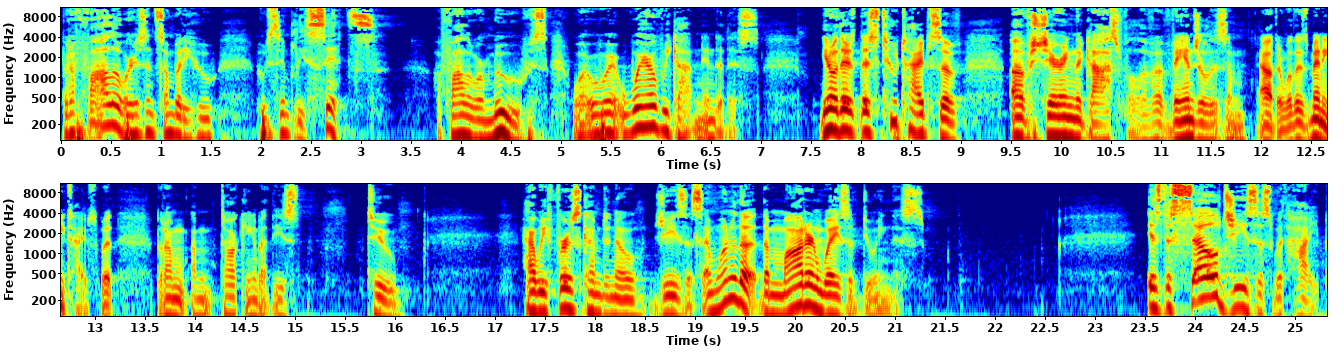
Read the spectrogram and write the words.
But a follower isn't somebody who, who simply sits. A follower moves. Where, where, where have we gotten into this? You know, there's, there's two types of, of sharing the gospel, of evangelism out there. Well, there's many types, but, but I'm, I'm talking about these two. How we first come to know Jesus. And one of the, the modern ways of doing this is to sell Jesus with hype.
